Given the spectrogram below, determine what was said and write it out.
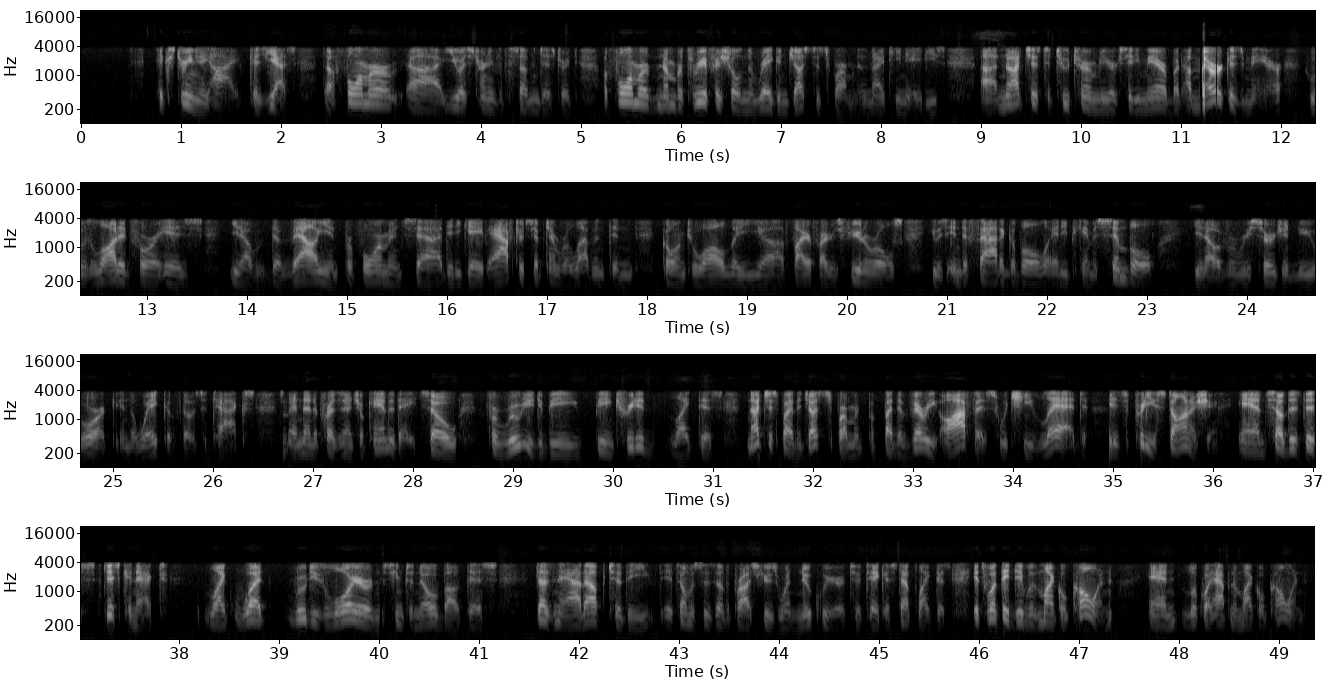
Extremely high, because yes, the former uh, U.S. Attorney for the Southern District, a former number three official in the Reagan Justice Department in the 1980s, uh, not just a two-term New York City mayor, but America's mayor, who was lauded for his you know the valiant performance uh, that he gave after September 11th in going to all the uh, firefighters' funerals. He was indefatigable, and he became a symbol, you know, of a resurgent New York in the wake of those attacks. And then a presidential candidate. So for Rudy to be being treated like this, not just by the Justice Department, but by the very office which he led, is pretty astonishing. And so there's this disconnect. Like what Rudy's lawyer seemed to know about this doesn't add up to the. It's almost as though the prosecutors went nuclear to take a step like this. It's what they did with Michael Cohen, and look what happened to Michael Cohen.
